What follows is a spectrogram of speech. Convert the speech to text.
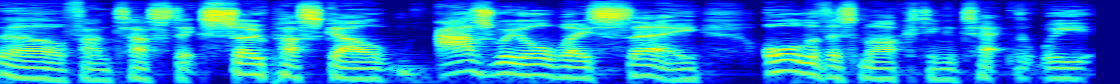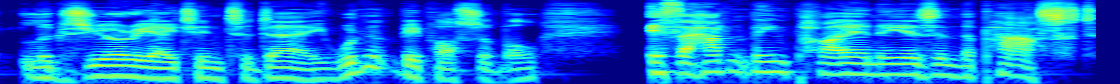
Oh, fantastic. So, Pascal, as we always say, all of this marketing tech that we luxuriate in today wouldn't be possible if there hadn't been pioneers in the past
